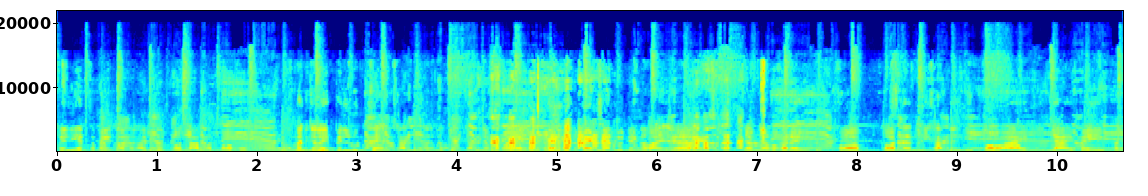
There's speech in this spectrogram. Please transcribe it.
ไปเรียนสมัยตอนนั้นอายุป .3 กับป .6 มันก็เลยเป็นรุ่นแฟนฉันเนี่ยมันก็จำยังไม่ได้แฟนฉันรุ่นเล็กน้อยเออจำยังไม่ได้พอตอนนั้นมีครั้งหนึ่งที่พ่ออ้ายนี่ย้ายไปบรร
